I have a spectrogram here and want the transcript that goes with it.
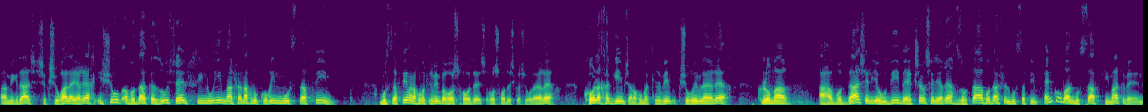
המקדש שקשורה לירח היא שוב עבודה כזו של שינויים, מה שאנחנו קוראים מוספים. מוספים אנחנו מקריבים בראש חודש, ראש חודש קשור לירח. כל החגים שאנחנו מקריבים קשורים לירח. כלומר, העבודה של יהודי בהקשר של ירח זו אותה עבודה של מוספים. אין קורבן מוסף כמעט ואין,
